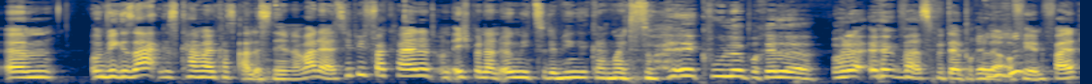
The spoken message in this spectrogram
Ähm, und wie gesagt, es kann man kannst alles nehmen. Dann war der als Hippie verkleidet und ich bin dann irgendwie zu dem hingegangen und meinte so, hey, coole Brille. Oder irgendwas mit der Brille auf jeden Fall.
